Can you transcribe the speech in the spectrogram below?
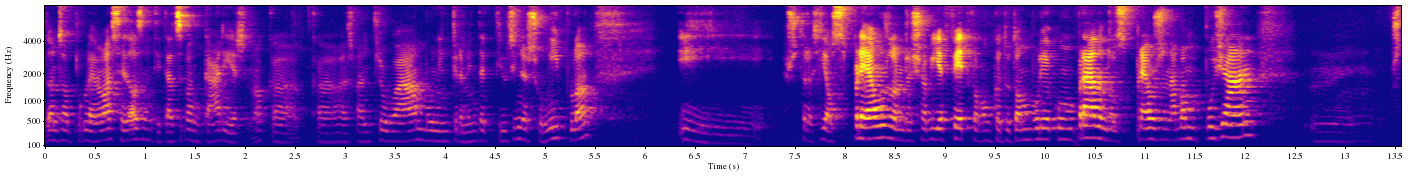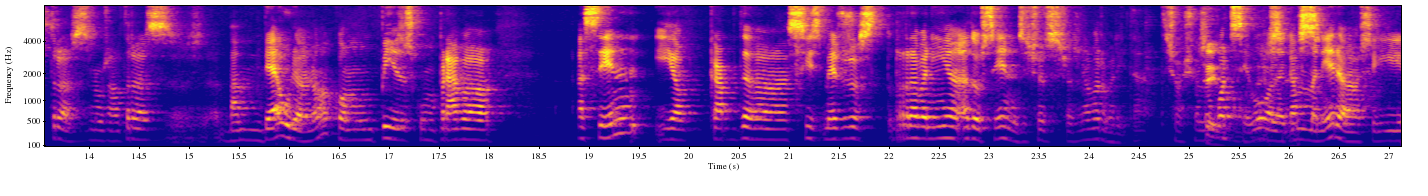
doncs, el problema va ser de les entitats bancàries no? que, que es van trobar amb un increment d'actius inassumible. I, ostres, i els preus, doncs això havia fet que com que tothom volia comprar, doncs els preus anaven pujant. Mm, ostres, nosaltres vam veure no? com un pis es comprava a 100 i al cap de 6 mesos es revenia a 200. Això és, això és una barbaritat. Això, això no Sí, pot no, ser bo és- de cap és- manera. O sigui,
